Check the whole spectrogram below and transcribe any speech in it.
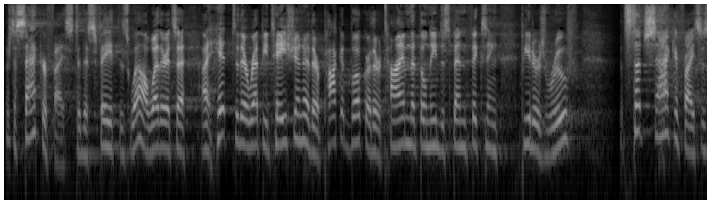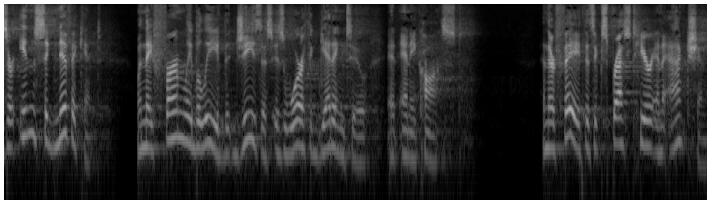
There's a sacrifice to this faith as well, whether it's a, a hit to their reputation or their pocketbook or their time that they'll need to spend fixing Peter's roof. But such sacrifices are insignificant when they firmly believe that Jesus is worth getting to at any cost. And their faith is expressed here in action.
